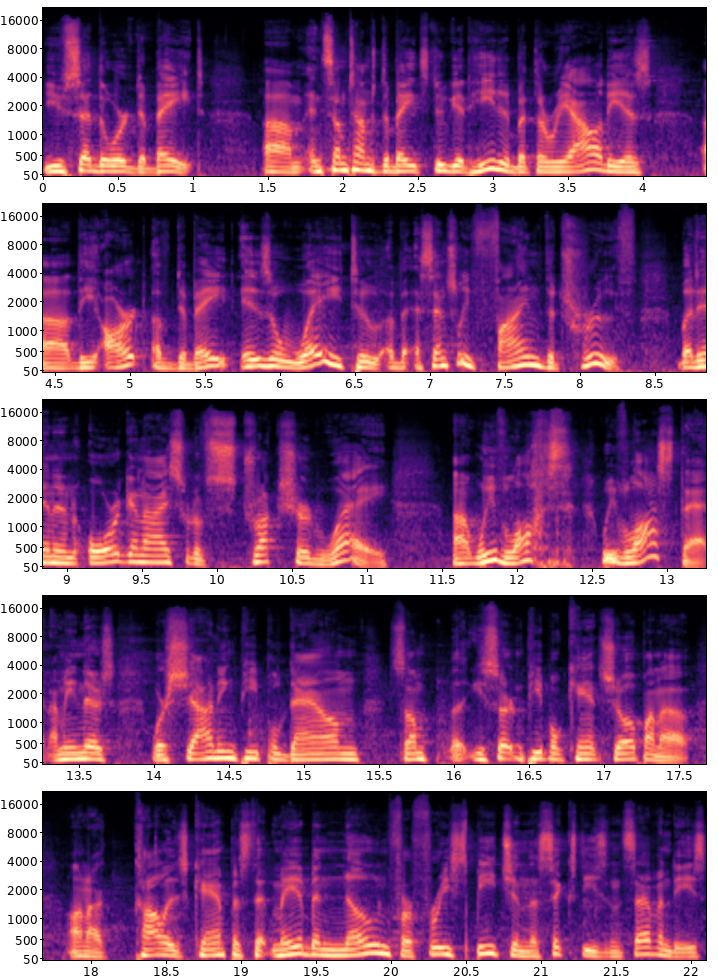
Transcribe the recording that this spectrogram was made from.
you said the word debate, um, and sometimes debates do get heated. But the reality is, uh, the art of debate is a way to essentially find the truth, but in an organized, sort of structured way. Uh, we've lost we've lost that. I mean, there's we're shouting people down. Some uh, certain people can't show up on a on a college campus that may have been known for free speech in the 60s and 70s,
